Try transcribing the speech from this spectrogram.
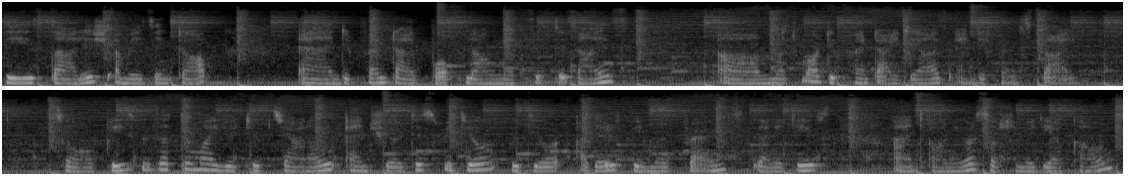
see stylish amazing top and different type of long neck designs. Uh, much more different ideas and different style. So please visit to my youtube channel and share this video with your other female friends relatives and on your social media accounts.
